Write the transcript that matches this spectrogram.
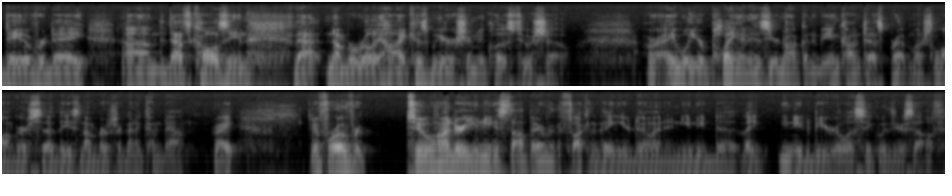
day over day. Um, that's causing that number really high because we are extremely close to a show. All right, well, your plan is you're not going to be in contest prep much longer, so these numbers are going to come down, right? If we're over 200 you need to stop every fucking thing you're doing and you need to like you need to be realistic with yourself.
